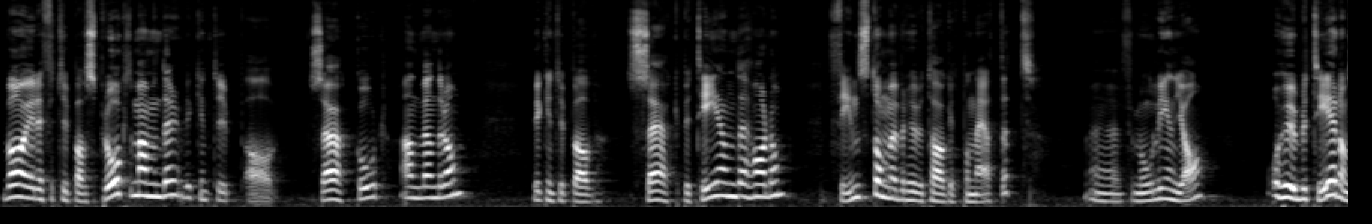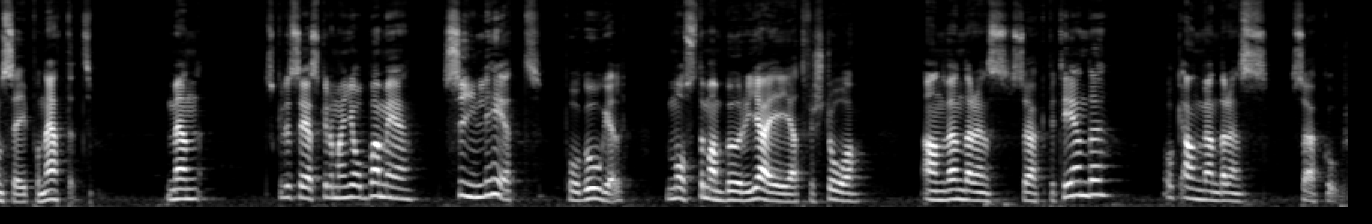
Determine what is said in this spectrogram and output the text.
Vad är det för typ av språk de använder? Vilken typ av sökord använder de? Vilken typ av sökbeteende har de? Finns de överhuvudtaget på nätet? Eh, förmodligen ja. Och hur beter de sig på nätet? Men skulle säga, skulle man jobba med synlighet på Google måste man börja i att förstå användarens sökbeteende och användarens sökord.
